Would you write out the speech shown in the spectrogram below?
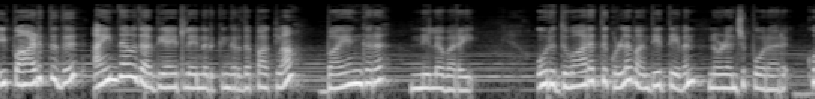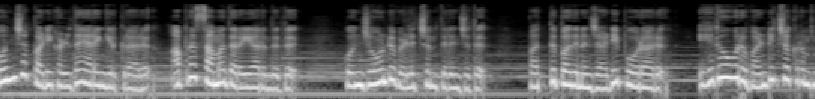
இப்ப அடுத்தது ஐந்தாவது அத்தியாயத்துல என்ன இருக்குங்கிறத பார்க்கலாம். பயங்கர நிலவரை. ஒரு துவாரத்துக்குள்ள வந்தியத்தேவன் நுழைஞ்சு போறாரு. கொஞ்ச படிகள் தான் இறங்கியிருக்கிறாரு. அப்புறம் சமதரையா இருந்தது. கொஞ்சோண்டு வெளிச்சம் தெரிஞ்சது. பத்து பதினஞ்சு அடி போறாரு. ஏதோ ஒரு வண்டி சக்கரம்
